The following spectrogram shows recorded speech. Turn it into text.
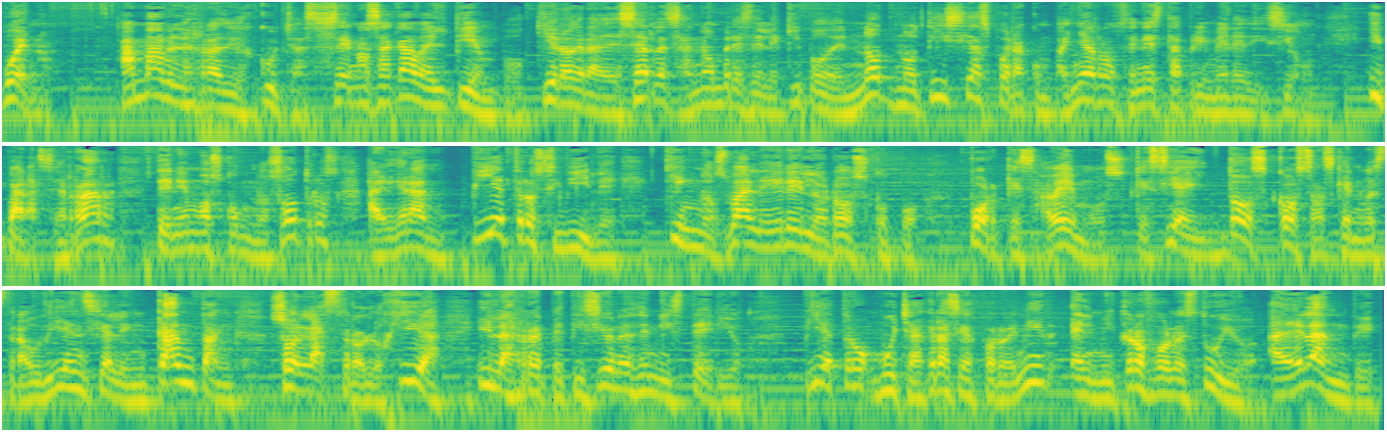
Bueno, Amables radioescuchas, se nos acaba el tiempo. Quiero agradecerles a nombres del equipo de Not Noticias por acompañarnos en esta primera edición. Y para cerrar, tenemos con nosotros al gran Pietro Civile, quien nos va a leer el horóscopo, porque sabemos que si hay dos cosas que a nuestra audiencia le encantan, son la astrología y las repeticiones de misterio. Pietro, muchas gracias por venir, el micrófono es tuyo. Adelante.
